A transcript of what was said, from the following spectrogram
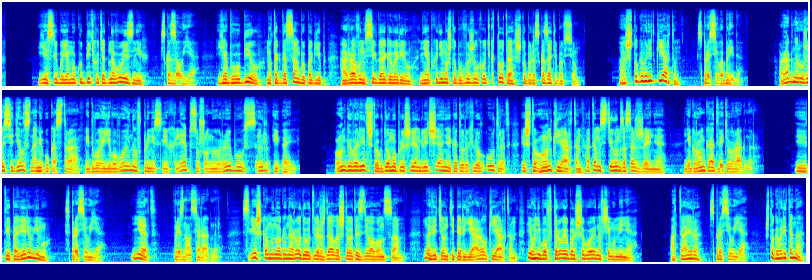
«Если бы я мог убить хоть одного из них», – сказал я, я бы убил, но тогда сам бы погиб, а Равен всегда говорил, необходимо, чтобы выжил хоть кто-то, чтобы рассказать обо всем. «А что говорит Кьяртон?» – спросила Брида. Рагнар уже сидел с нами у костра, и двое его воинов принесли хлеб, сушеную рыбу, сыр и эль. Он говорит, что к дому пришли англичане, которых вел Утрат, и что он, Кьяртон, отомстил им за сожжение. Негромко ответил Рагнар. «И ты поверил ему?» – спросил я. «Нет», – признался Рагнер. «Слишком много народу утверждало, что это сделал он сам. Но ведь он теперь Ярл Кьяртон, и у него втрое больше воинов, чем у меня». «А Тайра?» – спросил я. «Что говорит она?»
